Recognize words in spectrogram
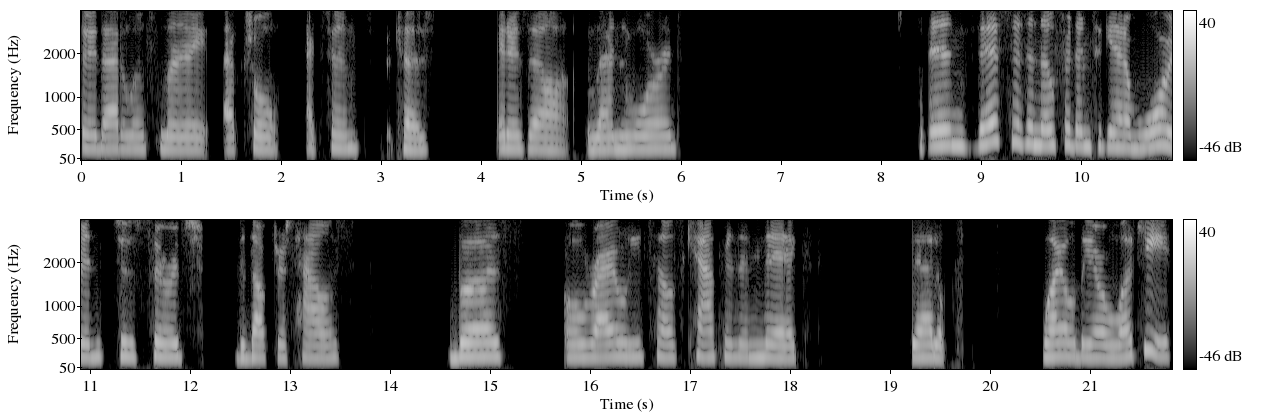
say that with my actual accent because it is a landlord. And this is enough for them to get a warrant to search the doctor's house. Buzz O'Riley tells Catherine and Nick that while they are lucky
